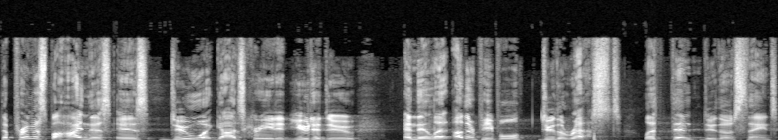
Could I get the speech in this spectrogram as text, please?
The premise behind this is do what God's created you to do, and then let other people do the rest. Let them do those things.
